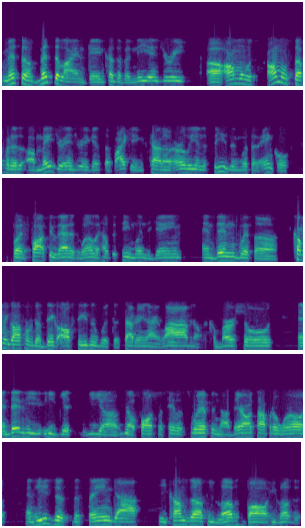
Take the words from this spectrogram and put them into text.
missed the missed the Lions game because of a knee injury. Uh, almost almost suffered a, a major injury against the Vikings kind of early in the season with an ankle, but fought through that as well and helped the team win the game. And then with uh, coming off of the big off season with the Saturday Night Live and all the commercials, and then he he gets he uh, you know falls for Taylor Swift and uh, they're on top of the world, and he's just the same guy he comes up, he loves ball, he loves his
